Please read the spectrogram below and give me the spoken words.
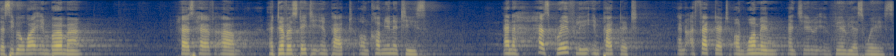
the civil war in Burma has had um, a devastating impact on communities and has gravely impacted and affected on women and children in various ways.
